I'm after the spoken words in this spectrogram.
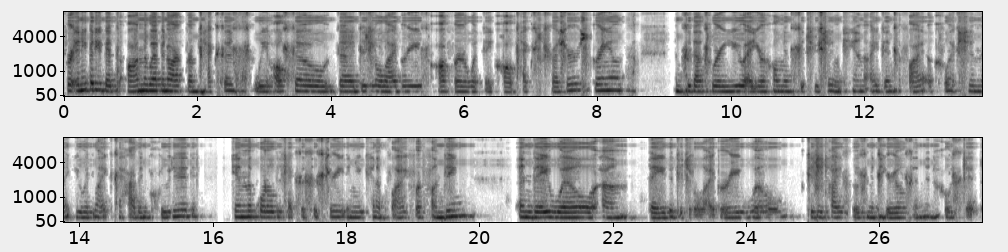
For anybody that's on the webinar from Texas, we also, the digital libraries offer what they call TexTreasures grants. And so that's where you at your home institution can identify a collection that you would like to have included in the portal to Texas history and you can apply for funding and they will, um, they, the digital library, will digitize those materials and then host it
